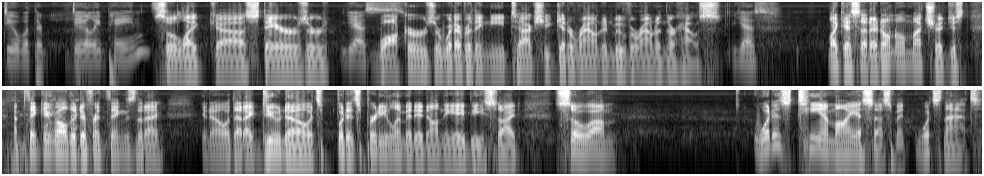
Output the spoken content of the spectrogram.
deal with their daily pains. So, like uh, stairs or Yes. walkers or whatever they need to actually get around and move around in their house. Yes. Like I said, I don't know much. I just I'm thinking of all the different things that I, you know, that I do know. It's but it's pretty limited on the AB side. So, um, what is TMI assessment? What's that?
